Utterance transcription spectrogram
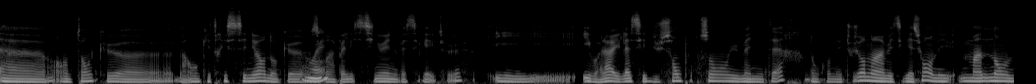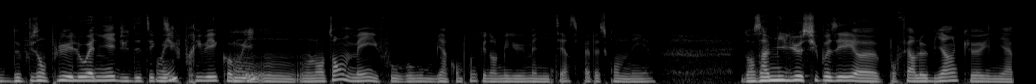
euh, en tant que euh, bah, enquêtrice senior, donc euh, ce qu'on appelle les senior investigator. Et, et voilà, et là, c'est du 100% humanitaire. Donc, on est toujours dans l'investigation. On est maintenant de plus en plus éloigné du détective Oui. privé comme Oui. on, on- on l'entend, mais il faut bien comprendre que dans le milieu humanitaire, c'est pas parce qu'on est dans un milieu supposé euh, pour faire le bien qu'il n'y a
